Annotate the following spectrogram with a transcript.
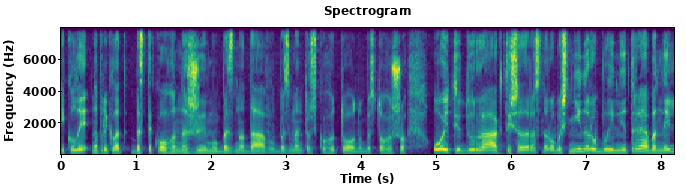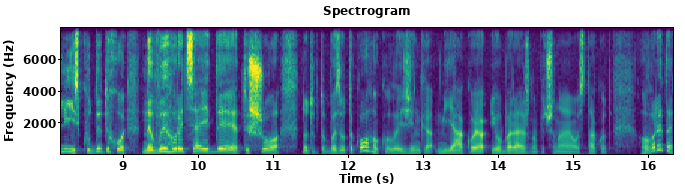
І коли, наприклад, без такого нажиму, без надаву, без менторського тону, без того, що ой, ти дурак, ти ще зараз не робиш, ні, не роби, не треба, не лізь, куди ти ходиш, не вигорить ця ідея, ти що? Ну тобто, без отакого, коли жінка м'яко і обережно починає ось так от говорити,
